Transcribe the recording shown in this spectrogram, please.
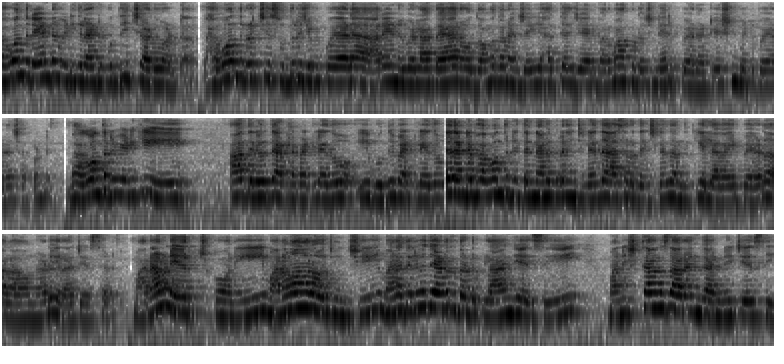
భగవంతుడు ఏంటో వీడికి ఇలాంటి బుద్ధి ఇచ్చాడు అంటారు భగవంతుడు వచ్చి శుద్ధులు చెప్పిపోయాడా? అరే నువ్వు ఇలా తయారవు దొంగతనం చేయి హత్యలు చేయని పరమాత్ముడు వచ్చి నేర్పిపోయాడా? ట్యూషన్ పెట్టిపోయాడా? చెప్పండి. భగవంతుడు వీడికి ఆ తెలివితే అట్లా పెట్టలేదు ఈ బుద్ధి పెట్టలేదు. లేదంటే భగవంతుడు ఇతన్ని అనుగ్రహించలేదు ఆశీర్వదించలేదు అందుకే ఇలాగ అయిపోయాడు అలా ఉన్నాడు ఇలా చేశాడు. మనం నేర్చుకొని మనం ఆలోచించి మన తెలివితేటలతో ప్లాన్ చేసి మన ఇష్టానుసారంగా అన్ని చేసి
